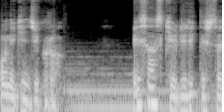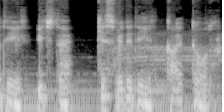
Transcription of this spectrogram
12. kural. Esas kirlilik dışta değil, içte, kisvede değil, kalpte olur.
